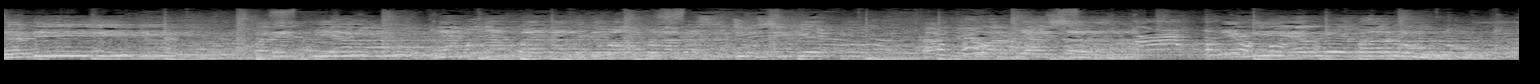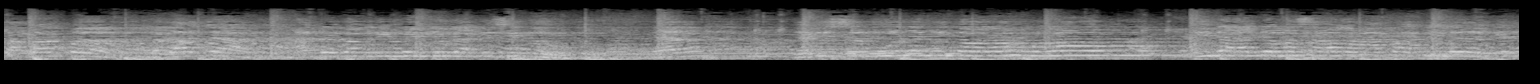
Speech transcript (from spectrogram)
Jadi panitia yang menyampaikan tadi walaupun agak sejuk sedikit, tapi luar biasa. Ini RW baru, tak apa-apa, belajar. Ada Bang Limin juga di situ. Ya, jadi semuanya kita orang pulau tidak ada masalah apa pun lagi.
